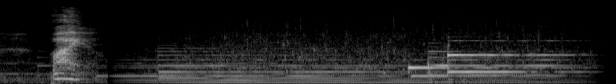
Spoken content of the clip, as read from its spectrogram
Bye!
